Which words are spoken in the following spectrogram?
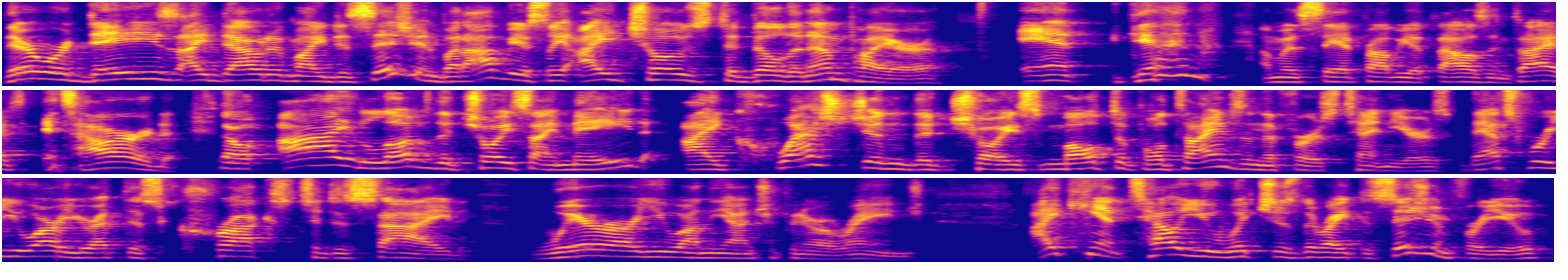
there were days I doubted my decision, but obviously I chose to build an empire. And again, I'm going to say it probably a thousand times. It's hard. So I love the choice I made. I questioned the choice multiple times in the first 10 years. That's where you are. You're at this crux to decide where are you on the entrepreneurial range. I can't tell you which is the right decision for you.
